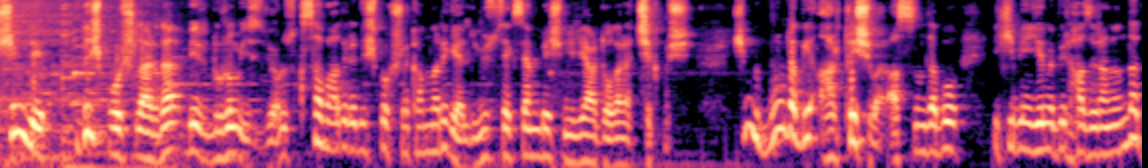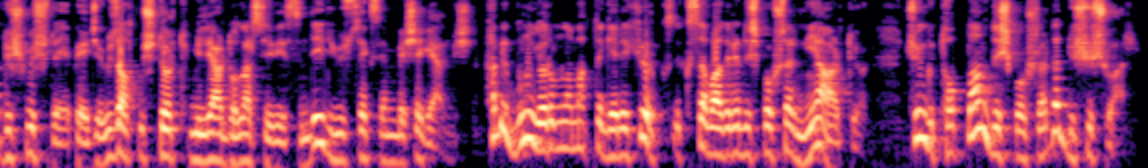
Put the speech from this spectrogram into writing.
Şimdi dış borçlarda bir durum izliyoruz. Kısa vadeli dış borç rakamları geldi. 185 milyar dolara çıkmış. Şimdi burada bir artış var. Aslında bu 2021 Haziran'ında düşmüştü epeyce. 164 milyar dolar seviyesindeydi. 185'e gelmiş. Tabii bunu yorumlamak da gerekiyor. Kısa vadeli dış borçlar niye artıyor? Çünkü toplam dış borçlarda düşüş var.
